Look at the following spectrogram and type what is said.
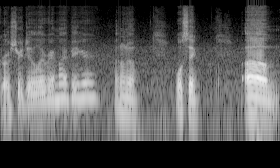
grocery delivery might be here. I don't know. We'll see. Um,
